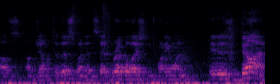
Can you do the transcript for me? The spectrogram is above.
I'll, I'll jump to this one. It said, Revelation 21, it is done.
